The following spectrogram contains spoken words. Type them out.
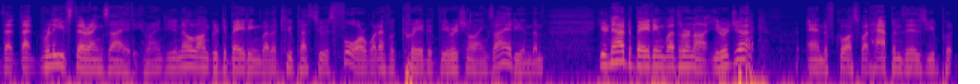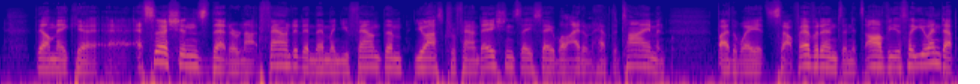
that that relieves their anxiety, right? You're no longer debating whether two plus two is four, whatever created the original anxiety in them. You're now debating whether or not you're a jerk. And of course, what happens is you put they'll make uh, assertions that are not founded, and then when you found them, you ask for foundations. They say, "Well, I don't have the time," and by the way, it's self-evident and it's obvious. So you end up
